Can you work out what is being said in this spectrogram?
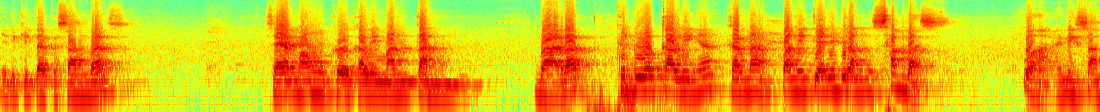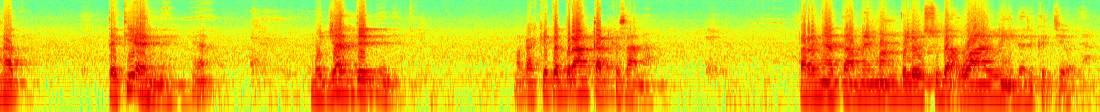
Jadi kita ke Sambas. Saya mau ke Kalimantan Barat. Kedua kalinya karena panitianya bilang Sambas. Wah ini sangat TKN nih ya. Mujaddid ini maka kita berangkat ke sana ternyata memang beliau sudah wali dari kecilnya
